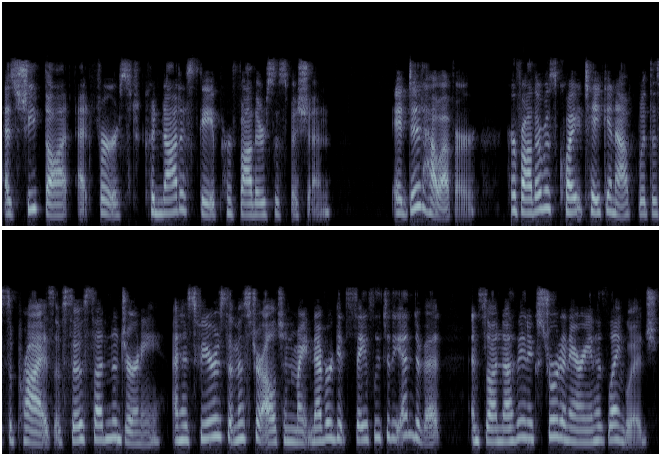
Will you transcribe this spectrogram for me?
as she thought, at first, could not escape her father's suspicion. It did, however. Her father was quite taken up with the surprise of so sudden a journey, and his fears that Mr. Elton might never get safely to the end of it, and saw nothing extraordinary in his language.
